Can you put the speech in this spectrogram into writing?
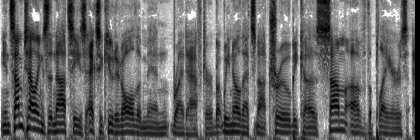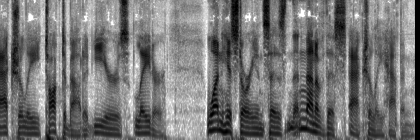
In some tellings, the Nazis executed all the men right after, but we know that's not true because some of the players actually talked about it years later. One historian says none of this actually happened.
